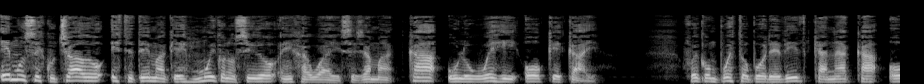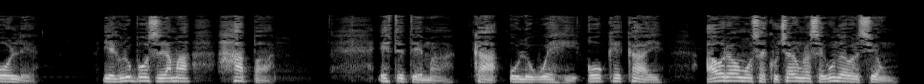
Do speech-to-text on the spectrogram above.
Hemos escuchado este tema que es muy conocido en Hawái, se llama Ka Uluwehi o. Fue compuesto por Edith Kanaka Ole y el grupo se llama Hapa. Este tema, Ka Uluwehi o ahora vamos a escuchar una segunda versión.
